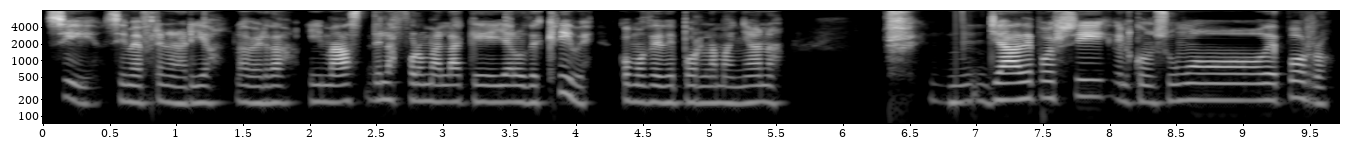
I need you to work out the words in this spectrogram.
Sí, sí me frenaría, la verdad. Y más de la forma en la que ella lo describe, como desde por la mañana. Ya de por sí el consumo de porro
